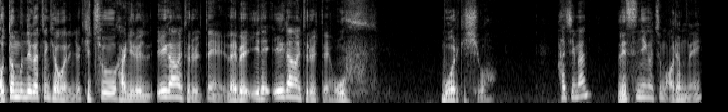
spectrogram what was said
어떤 분들 같은 경우에는요 기초 강의를 1강을 들을 때 레벨 1의 1강을 들을 때 오우 뭐가 이렇게 쉬워? 하지만 리스닝은 좀 어렵네.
